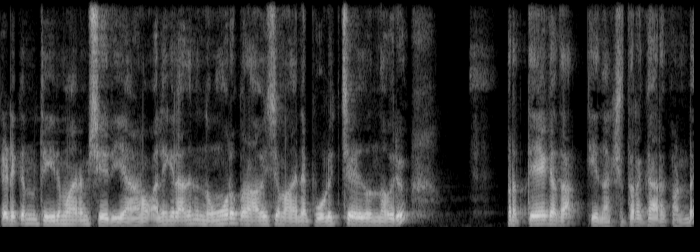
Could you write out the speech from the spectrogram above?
എടുക്കുന്ന തീരുമാനം ശരിയാണോ? അല്ലെങ്കിൽ അതിന് നൂറ് പ്രാവശ്യം അതിനെ പൊളിച്ചെഴുതുന്ന ഒരു പ്രത്യേകത ഈ നക്ഷത്രക്കാർക്കുണ്ട്.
